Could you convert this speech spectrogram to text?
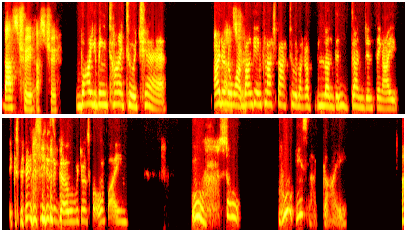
That's true. That's true. Why are you being tied to a chair? I don't That know why, true. but I'm getting flashback to like a London dungeon thing I experienced years ago, which was horrifying. Ooh, so who is that guy? I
